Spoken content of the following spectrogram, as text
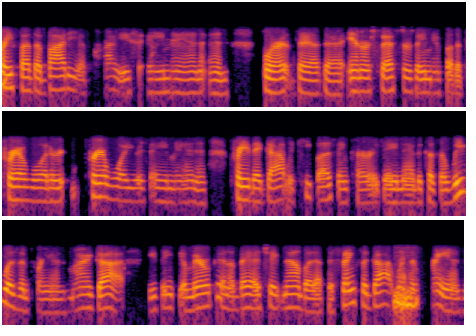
pray for the body of Christ. Amen. And for the the intercessors, amen, for the prayer water prayer warriors, amen, and pray that God would keep us encouraged, amen, because if we wasn't praying, my God, you think America in a bad shape now, but if the saints of God wasn't praying,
